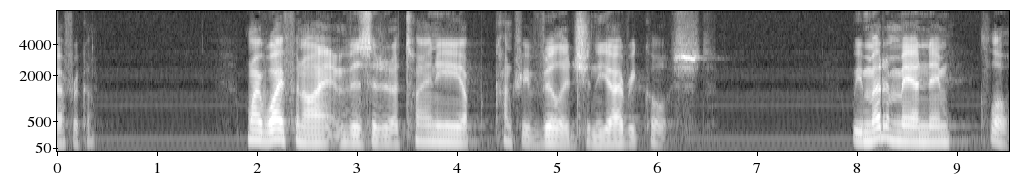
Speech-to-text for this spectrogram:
Africa, my wife and I visited a tiny upcountry village in the Ivory Coast. We met a man named Clo,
